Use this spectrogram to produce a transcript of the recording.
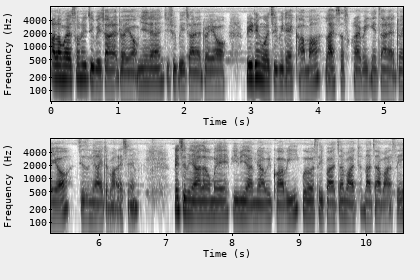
အားလုံးပဲအဆုံးထိကြည့်ပေးကြတဲ့အတွက်ရောအမြဲတမ်းကြည့်ရှုပေးကြတဲ့အတွက်ရော reading ကိုကြည့်ပြီးတဲ့အခါမှာ like subscribe ပေးကြတဲ့အတွက်ရောကျေးဇူးများတင်ပါတယ်ရှင်မိတ်ဆွေများအားလုံးပဲပြည့်ပြည့်များဝေးကွာပြီးဝေဝစိတ်ပါကြမှာချမ်းသာကြပါစေ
